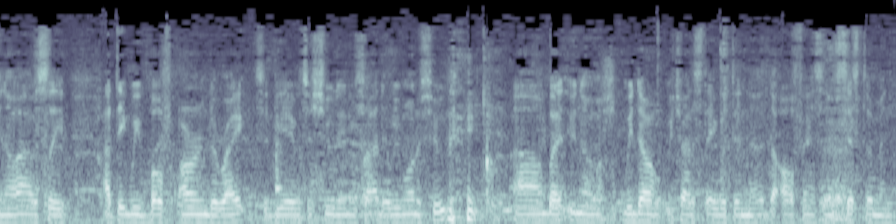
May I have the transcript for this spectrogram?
you know, obviously, I think we both earned the right to be able to shoot any shot that we want to shoot. um, but, you know, we don't. We try to stay within the, the offense and the system and,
